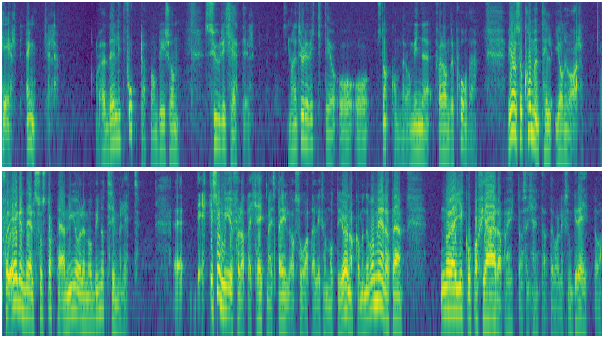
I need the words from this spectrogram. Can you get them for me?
helt enkle. Det er litt fort at man blir sånn sure-Kjetil. Men jeg tror det er viktig å, å, snakke om det og minne hverandre på det. Vi har altså kommet til januar. For egen del så starter jeg nyåret med å begynne å trimme litt. Eh, det er ikke så mye for at jeg kjekk meg i speilet og så at jeg liksom måtte gjøre noe, men det var mer at jeg, når jeg gikk opp av fjæra på hytta, så kjente jeg at det var liksom greit. Og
